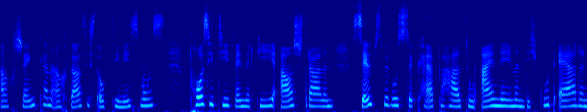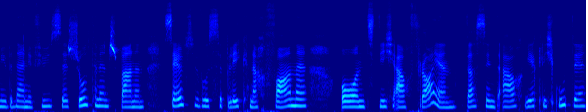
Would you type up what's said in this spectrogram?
auch schenken, auch das ist Optimismus, positive Energie ausstrahlen, selbstbewusste Körperhaltung einnehmen, dich gut erden über deine Füße, Schultern entspannen, selbstbewusster Blick nach vorne und dich auch freuen. Das sind auch wirklich gute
